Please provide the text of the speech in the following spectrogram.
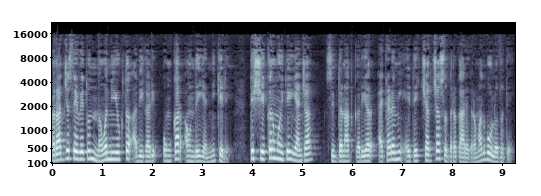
राज्यसेवेतून नवनियुक्त अधिकारी ओंकार औंदे यांनी केले. ते शेखर मोहिते यांच्या सिद्धनाथ करिअर अकॅडमी येथे चर्चासत्र कार्यक्रमात बोलत होते.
